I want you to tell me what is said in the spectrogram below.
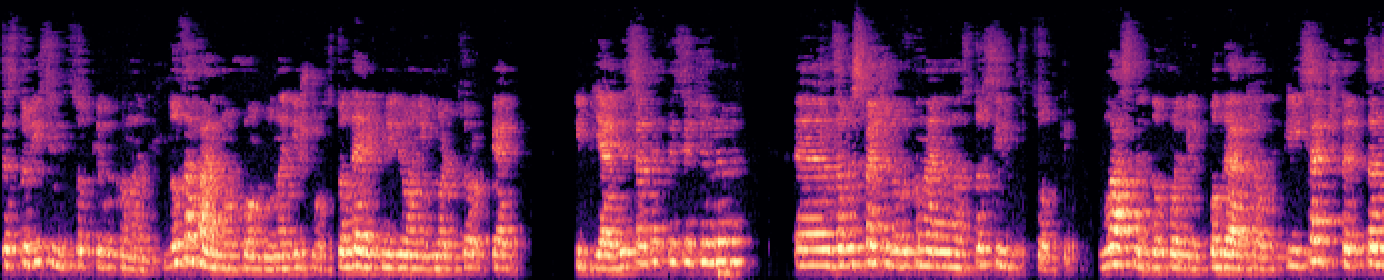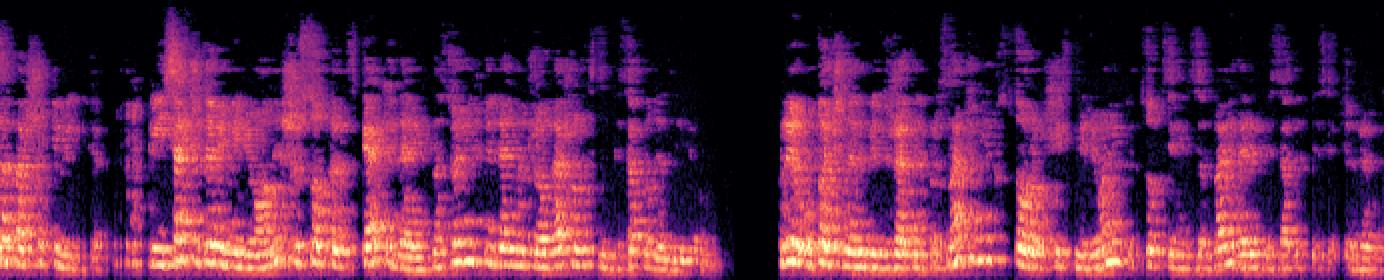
Це 108% виконання. До загального фонду надійшло 109 мільйонів 045 і 5 тисячі гривень. Е, Забезпечено виконання на 107%. Власних доходів одержали 54, це за перше півріччя. 54 мільйони 635,9. На сьогоднішній день ми вже одержали 71 мільйон. При уточнених бюджетних призначеннях 46 мільйонів 572,9 тисячі гривень.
